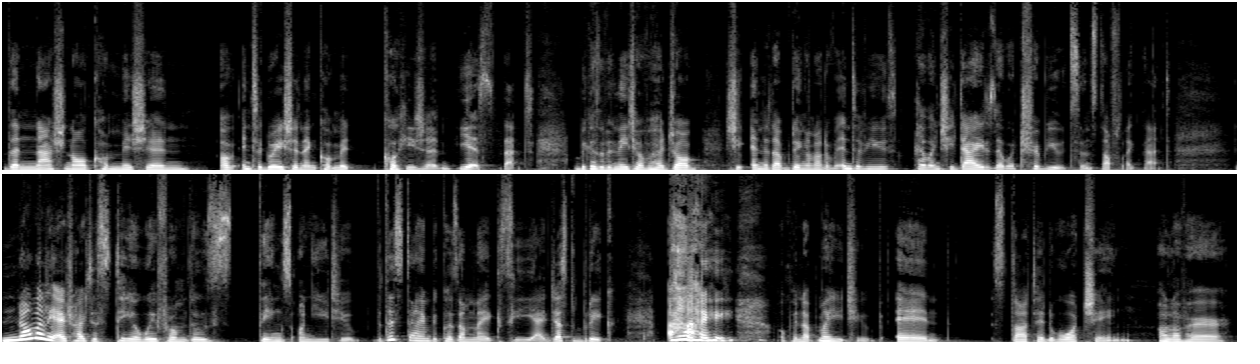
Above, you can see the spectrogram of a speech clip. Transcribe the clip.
the National Commission of Integration and Commi- Cohesion. Yes, that. Because of the nature of her job, she ended up doing a lot of interviews. And when she died, there were tributes and stuff like that. Normally, I try to stay away from those things on YouTube. But this time, because I'm like, see, I just break, I opened up my YouTube and started watching all of her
